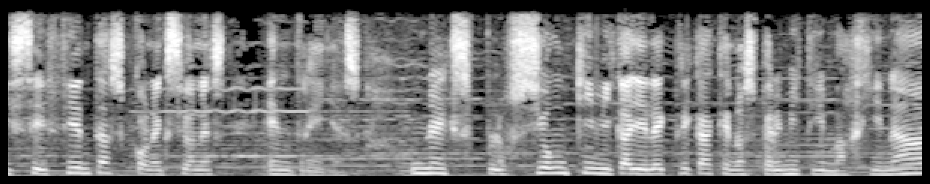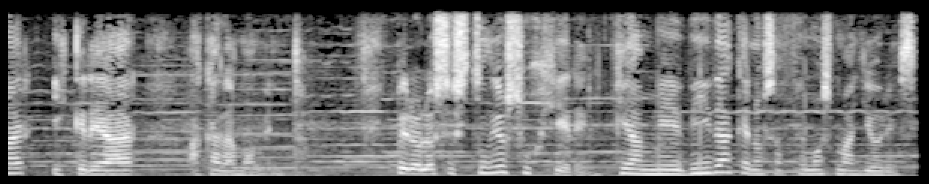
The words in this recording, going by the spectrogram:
y 600 conexiones entre ellas. Una explosión química y eléctrica que nos permite imaginar y crear a cada momento. Pero los estudios sugieren que a medida que nos hacemos mayores,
